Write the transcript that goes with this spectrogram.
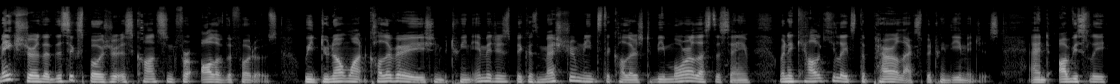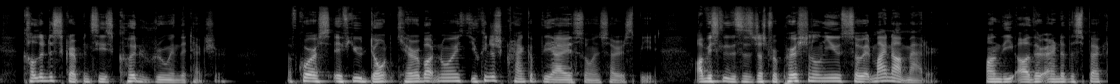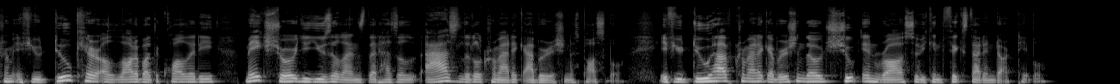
Make sure that this exposure is constant for all of the photos. We do not want color variation between images because Meshroom needs the colors to be more or less the same when it calculates the parallax between the images, and obviously, color discrepancies could ruin the texture. Of course, if you don't care about noise, you can just crank up the ISO and shutter speed. Obviously, this is just for personal use, so it might not matter. On the other end of the spectrum, if you do care a lot about the quality, make sure you use a lens that has a, as little chromatic aberration as possible. If you do have chromatic aberration though, shoot in RAW so we can fix that in Darktable.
